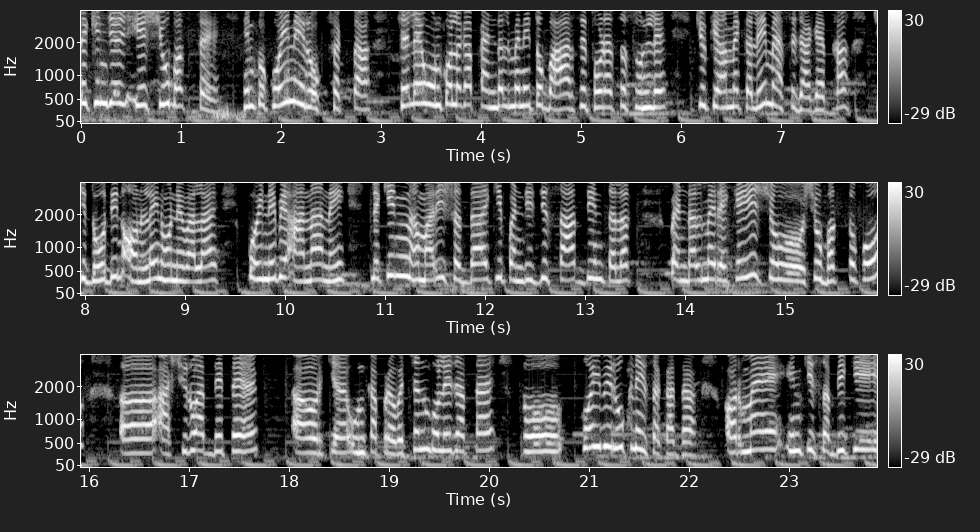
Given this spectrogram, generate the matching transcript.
लेकिन जो ये शिव भक्त है। इनको कोई नहीं रोक सकता। चले, उनको लगा पैंडल में नहीं तो बाहर से थोड़ा सा सुन ले। क्योंकि हमें कल ही मैसेज आ गया था कि दो दिन ऑनलाइन होने वाला है। कोई ने भी आना नहीं। लेकिन हमारी श्रद्धा है कि पंडित जी सात दिन तलक पंडाल में रह के ही शिव भक्तों को आशीर्वाद देते हैं और क्या उनका प्रवचन बोले जाता है। तो कोई भी रुक नहीं सका था और मैं इनकी सभी की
